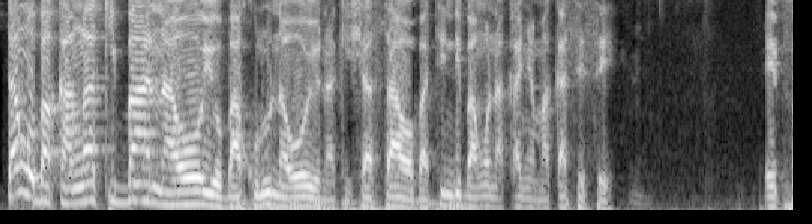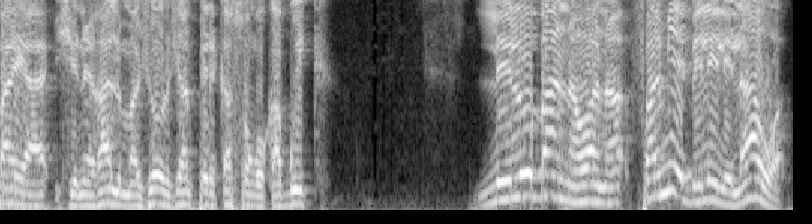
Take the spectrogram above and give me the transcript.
Ntango bakangaki bana oyo bakulu na oyo na kinshasa awa batindi bango na kanya makasese epai ya général major jean pierre kasongo kabwik lelo bana wana famille ebele elela awa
